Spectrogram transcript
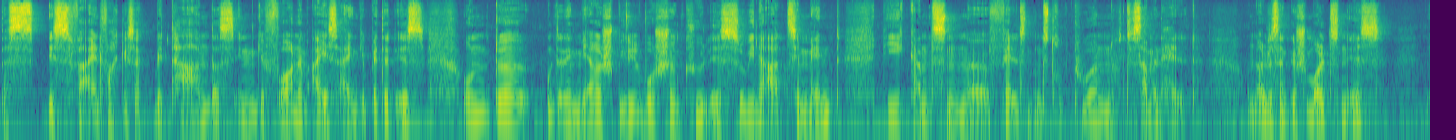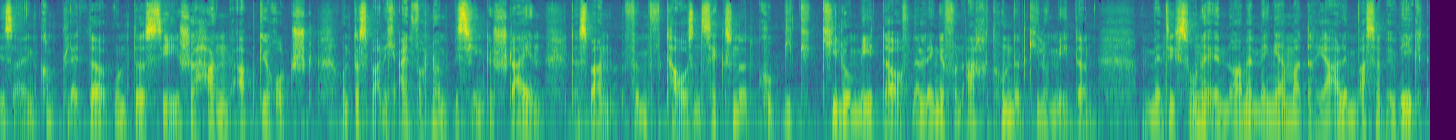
Das ist vereinfacht gesagt Methan, das in gefrorenem Eis eingebettet ist und äh, unter dem Meeresspiegel, wo es schön kühl ist, so wie eine Art Zement die ganzen äh, Felsen und Strukturen zusammenhält. Und als es dann geschmolzen ist, ist ein kompletter unterseeischer Hang abgerutscht. Und das war nicht einfach nur ein bisschen Gestein, das waren 5600 Kubikkilometer auf einer Länge von 800 Kilometern. Und wenn sich so eine enorme Menge an Material im Wasser bewegt,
